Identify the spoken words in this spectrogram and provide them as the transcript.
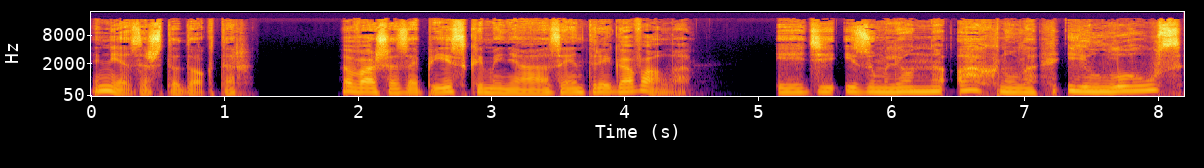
«Не за что, доктор. Ваша записка меня заинтриговала». Эдди изумленно ахнула, и Лоус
